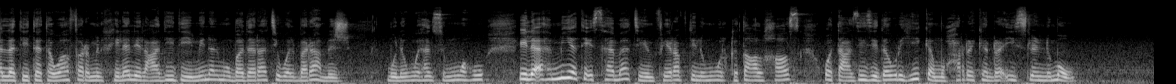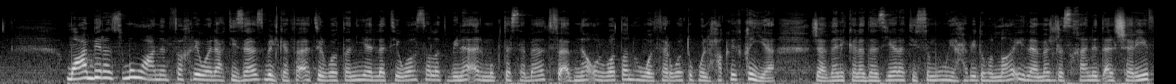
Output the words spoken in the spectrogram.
التي تتوافر من خلال العديد من المبادرات والبرامج. منوها سموه إلى أهمية إسهاماتهم في رفض نمو القطاع الخاص وتعزيز دوره كمحرك رئيس للنمو. معبرا سموه عن الفخر والاعتزاز بالكفاءات الوطنية التي واصلت بناء المكتسبات فأبناء الوطن هو ثروته الحقيقية. جاء ذلك لدى زيارة سموه حفظه الله إلى مجلس خالد الشريف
